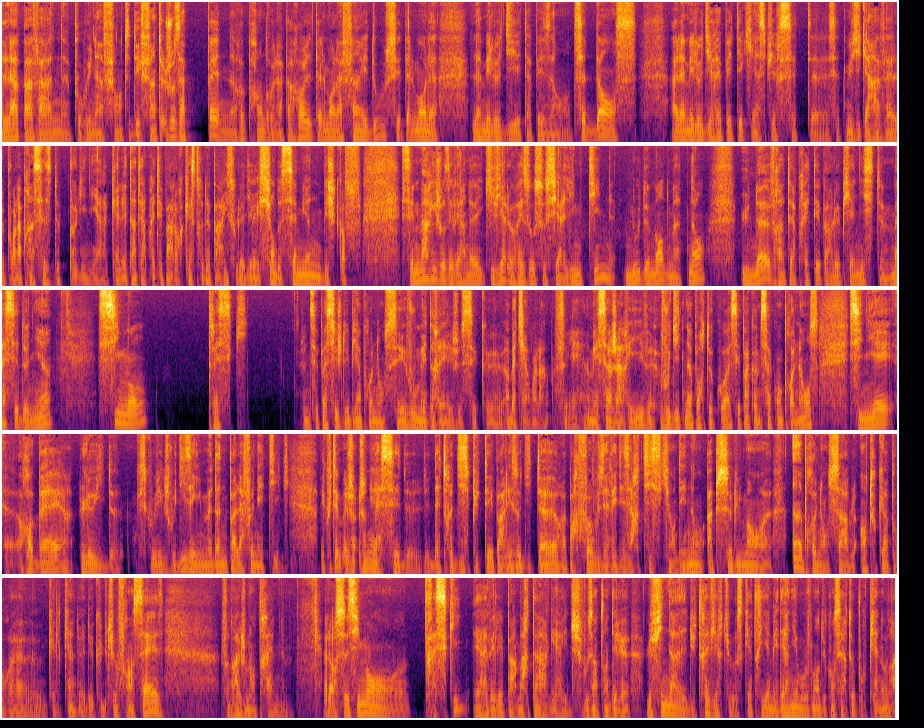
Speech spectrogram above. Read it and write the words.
La pavane pour une infante défunte. J'ose à peine reprendre la parole, tellement la fin est douce et tellement la, mélodie est apaisante. Cette danse à la mélodie répétée qui inspire cette, euh, cette musique à Ravel pour la princesse de Polignac. Elle est interprétée par l'Orchestre de Paris sous la direction de Semyon Bishkov. C'est Marie-Josée Verneuil qui, via le réseau social LinkedIn, nous demande maintenant une œuvre interprétée par le pianiste macédonien Simon je ne sais pas si je l'ai bien prononcé, vous m'aiderez, je sais que... Ah bah tiens, voilà, ça y est, un message arrive, vous dites n'importe quoi, c'est pas comme ça qu'on prononce, signé euh, Robert Le I2. Qu'est-ce que vous voulez que je vous dise? Et il me donne pas la phonétique. Écoutez, j'en ai assez d'être disputé par les auditeurs. Parfois, vous avez des artistes qui ont des noms absolument euh, imprononçables, en tout cas pour euh, quelqu'un de culture française. Il faudra que je m'entraîne. Alors ce Simon Treski est révélé par Martha Argerich. Vous entendez le, le final du très virtuose quatrième et dernier mouvement du concerto pour piano de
